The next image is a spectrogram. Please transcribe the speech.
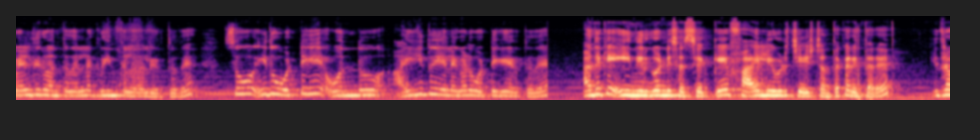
ಬೆಳೆದಿರುವಂಥದ್ದೆಲ್ಲ ಗ್ರೀನ್ ಕಲರಲ್ಲಿ ಇರ್ತದೆ. ಸೊ ಇದು ಒಟ್ಟಿಗೆ ಒಂದು ಐದು ಎಲೆಗಳು ಒಟ್ಟಿಗೆ ಇರ್ತದೆ. ಅದಕ್ಕೆ ಈ ನಿರ್ಗೊಂಡಿ ಸಸ್ಯಕ್ಕೆ ಫೈವ್ ಲಿವ್ಡ್ ಚೇಸ್ಟ್ ಅಂತ ಕರೀತಾರೆ. ಇದರ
